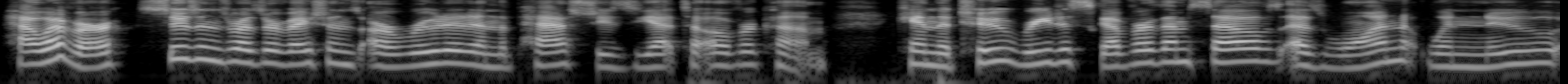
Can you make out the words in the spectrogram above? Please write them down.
However, Susan's reservations are rooted in the past she's yet to overcome. Can the two rediscover themselves as one when new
